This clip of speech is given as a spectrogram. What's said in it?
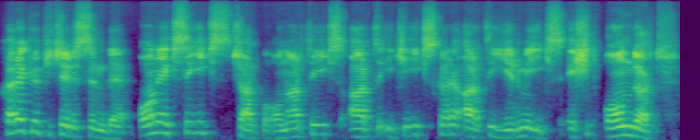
karekök içerisinde 10 eksi x çarpı 10 artı x artı 2x kare artı 20x eşit 14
